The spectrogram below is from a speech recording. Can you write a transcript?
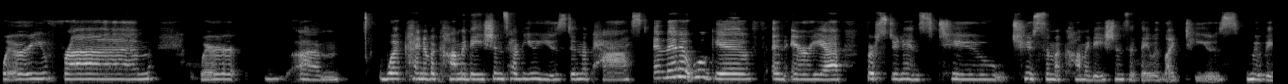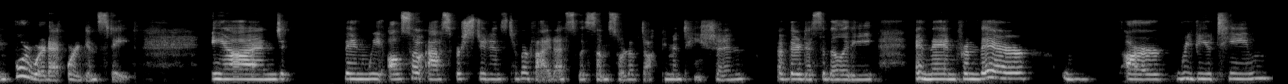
where are you from? Where um, what kind of accommodations have you used in the past? And then it will give an area for students to choose some accommodations that they would like to use moving forward at oregon state. And then we also ask for students to provide us with some sort of documentation of their disability and then from there our review team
